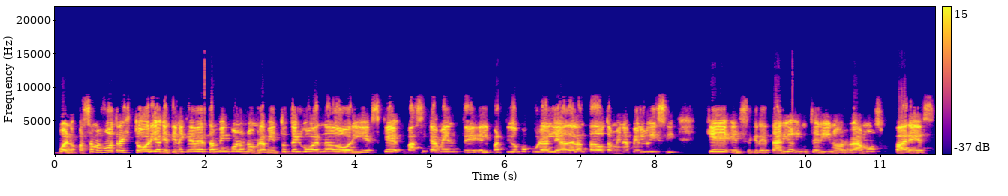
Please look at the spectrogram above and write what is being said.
Bueno, pasamos a otra historia que tiene que ver también con los nombramientos del gobernador y es que básicamente el Partido Popular le ha adelantado también a Pierluisi que el secretario interino Ramos Párez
